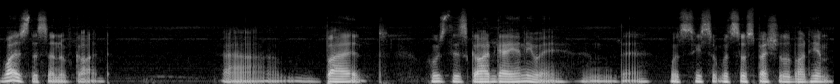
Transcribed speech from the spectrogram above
was the son of god uh, but who's this god guy anyway and uh, what's he so, what's so special about him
